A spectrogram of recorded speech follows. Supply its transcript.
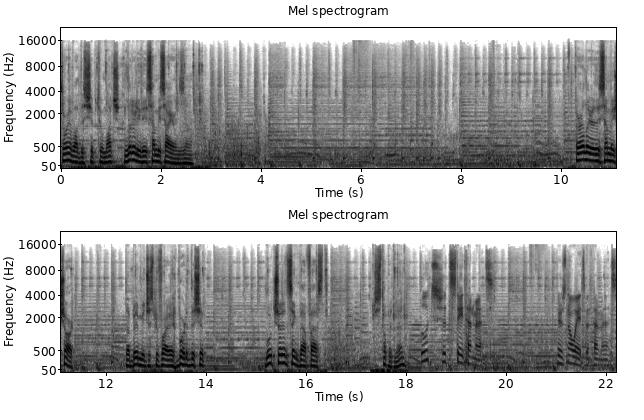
Don't worry about this ship too much. Literally, they send me sirens now. Earlier, they sent me a shark. That bit me just before I boarded the ship. Loot shouldn't sink that fast. Just stop it, man. Loot should stay 10 minutes. There's no way it's been 10 minutes.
